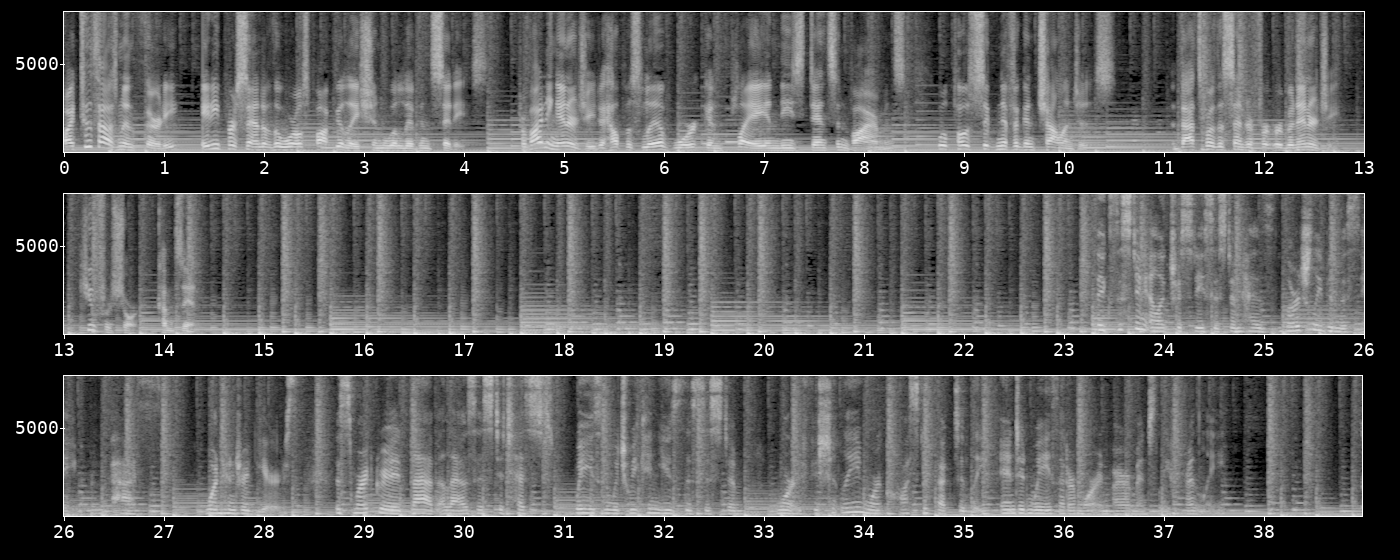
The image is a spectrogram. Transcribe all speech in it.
By 2030, 80% of the world's population will live in cities. Providing energy to help us live, work, and play in these dense environments will pose significant challenges. And that's where the Center for Urban Energy, CUE for short, comes in. The existing electricity system has largely been the same 100 years. The Smart Grid Lab allows us to test ways in which we can use the system more efficiently, more cost effectively, and in ways that are more environmentally friendly.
